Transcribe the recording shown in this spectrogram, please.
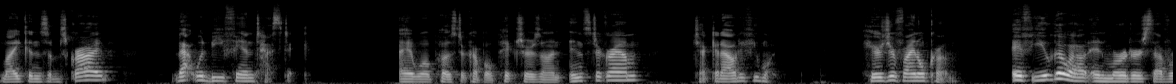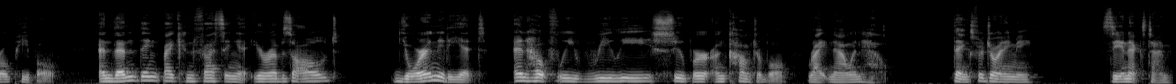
Like and subscribe. That would be fantastic. I will post a couple pictures on Instagram. Check it out if you want. Here's your final crumb. If you go out and murder several people and then think by confessing it you're absolved, you're an idiot and hopefully really super uncomfortable right now in hell. Thanks for joining me. See you next time.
